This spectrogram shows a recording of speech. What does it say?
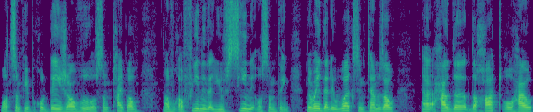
what some people call deja vu, or some type of, of, of feeling that you've seen it or something. The way that it works in terms of uh, how the, the heart or how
